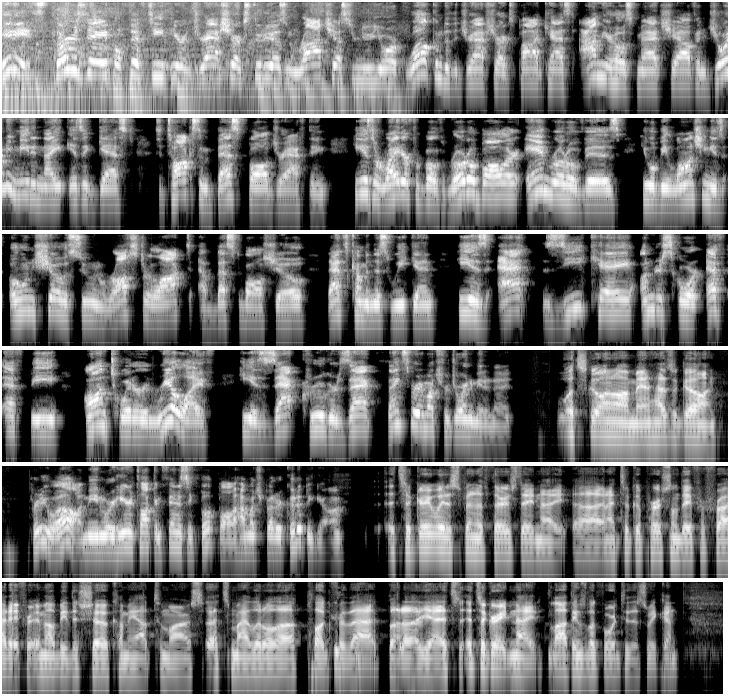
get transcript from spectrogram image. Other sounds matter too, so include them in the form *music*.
It is Thursday, April 15th here in Draft Shark Studios in Rochester, New York. Welcome to the Draft Sharks podcast. I'm your host, Matt Schauf, and joining me tonight is a guest to talk some best ball drafting. He is a writer for both Rotoballer and RotoViz. He will be launching his own show soon, Roster Locked, a best ball show. That's coming this weekend. He is at ZK underscore FFB on Twitter. In real life, he is Zach Kruger. Zach, thanks very much for joining me tonight. What's going on, man? How's it going? Pretty well. I mean, we're here talking fantasy football. How much better could it be going? It's a great way to spend a Thursday night. Uh, and I took a personal day for Friday for MLB The Show coming out tomorrow. So that's my little uh, plug for that. But uh, yeah, it's it's a great night. A lot of things to look forward to this weekend.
